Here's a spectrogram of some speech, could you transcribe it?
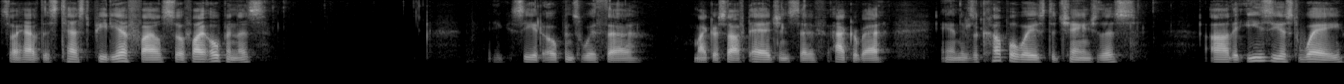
So I have this test PDF file. So if I open this, you can see it opens with uh, Microsoft Edge instead of Acrobat. And there's a couple ways to change this. Uh, the easiest way,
